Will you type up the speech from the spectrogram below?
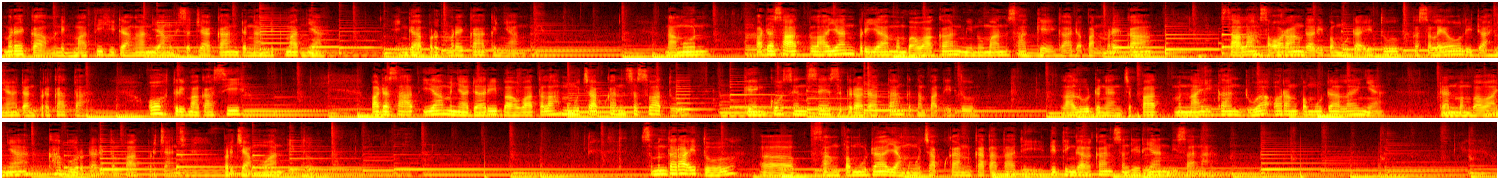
mereka menikmati hidangan yang disediakan dengan nikmatnya hingga perut mereka kenyang. Namun, pada saat pelayan pria membawakan minuman sake ke hadapan mereka, salah seorang dari pemuda itu keseleo lidahnya dan berkata, "Oh, terima kasih." Pada saat ia menyadari bahwa telah mengucapkan sesuatu, Genko Sensei segera datang ke tempat itu. Lalu dengan cepat menaikkan dua orang pemuda lainnya dan membawanya kabur dari tempat perjamuan itu. Sementara itu, eh, sang pemuda yang mengucapkan kata tadi ditinggalkan sendirian di sana.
